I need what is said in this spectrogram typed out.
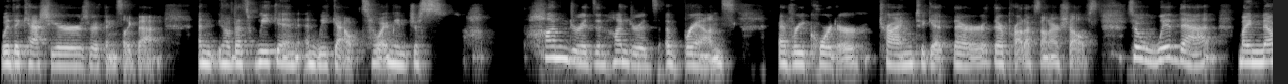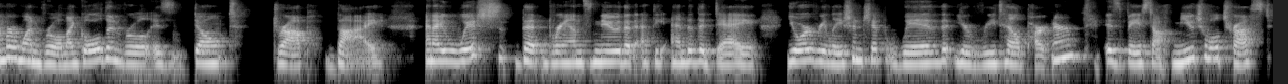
with the cashiers or things like that and you know that's week in and week out so i mean just hundreds and hundreds of brands every quarter trying to get their their products on our shelves. So with that, my number one rule, my golden rule is don't drop by. And I wish that brands knew that at the end of the day, your relationship with your retail partner is based off mutual trust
